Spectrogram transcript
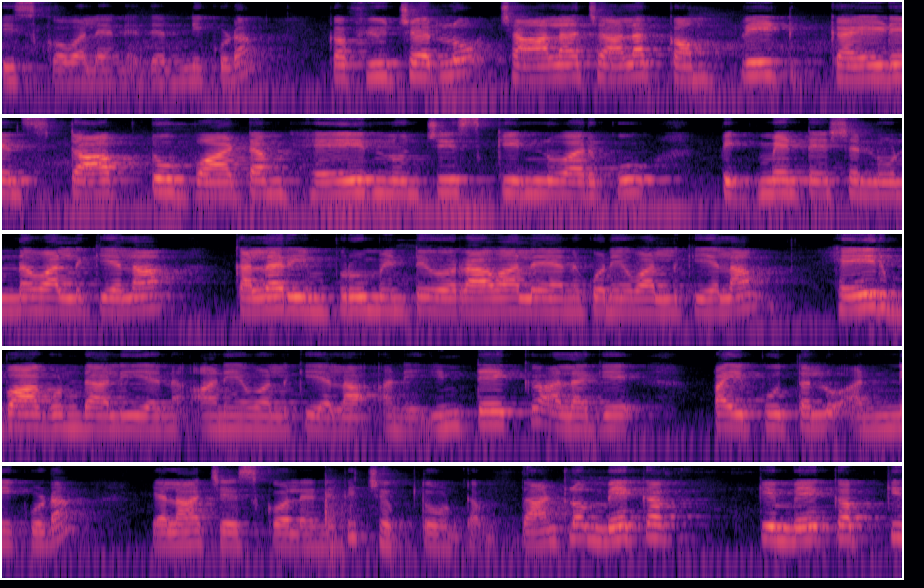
తీసుకోవాలి అనేది అన్నీ కూడా ఇక ఫ్యూచర్లో చాలా చాలా complete guidance top to bottom hair నుంచి స్కిన్ వరకు పిగ్మెంటేషన్ ఉన్న వాళ్ళకి ఎలా కలర్ ఇంప్రూవ్మెంట్ రావాలి అనుకునే వాళ్ళకి ఎలా హెయిర్ బాగుండాలి అని అనే వాళ్ళకి ఎలా అనే ఇంటేక్ అలాగే పైపూతలు అన్నీ కూడా ఎలా చేసుకోవాలనేది చెప్తూ ఉంటాం. దాంట్లో మేకప్కి మేకప్కి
